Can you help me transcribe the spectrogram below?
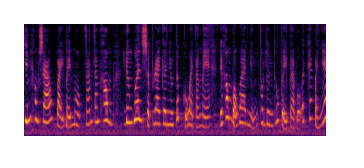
0906 771 880. Đừng quên subscribe kênh YouTube của Quà tặng mẹ để không bỏ qua những thông tin thú vị và bổ ích các bạn nhé.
